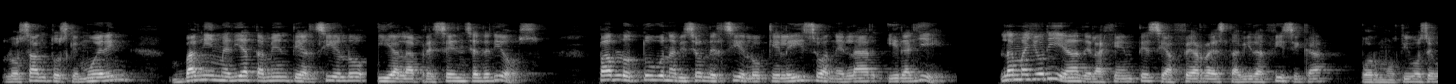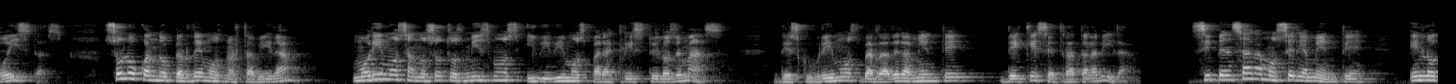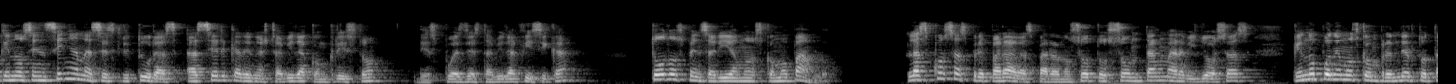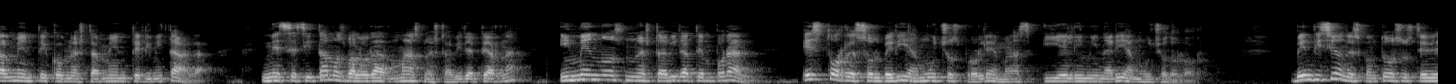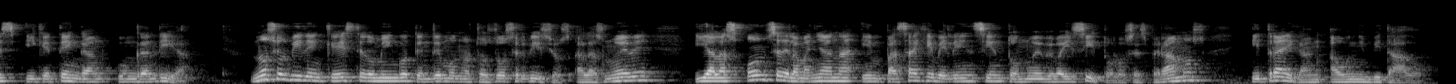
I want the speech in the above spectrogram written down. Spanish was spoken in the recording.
Los santos que mueren van inmediatamente al cielo y a la presencia de Dios. Pablo tuvo una visión del cielo que le hizo anhelar ir allí. La mayoría de la gente se aferra a esta vida física por motivos egoístas. Solo cuando perdemos nuestra vida, Morimos a nosotros mismos y vivimos para Cristo y los demás. Descubrimos verdaderamente de qué se trata la vida. Si pensáramos seriamente en lo que nos enseñan las escrituras acerca de nuestra vida con Cristo, después de esta vida física, todos pensaríamos como Pablo. Las cosas preparadas para nosotros son tan maravillosas que no podemos comprender totalmente con nuestra mente limitada necesitamos valorar más nuestra vida eterna y menos nuestra vida temporal. Esto resolvería muchos problemas y eliminaría mucho dolor. Bendiciones con todos ustedes y que tengan un gran día. No se olviden que este domingo tendremos nuestros dos servicios a las 9 y a las 11 de la mañana en Pasaje Belén 109 Baicito. Los esperamos y traigan a un invitado.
